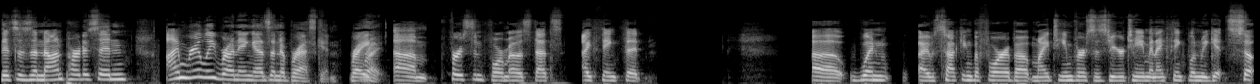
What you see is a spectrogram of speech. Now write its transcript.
this is a nonpartisan. I'm really running as a Nebraskan, right? right. Um, first and foremost, that's I think that uh, when I was talking before about my team versus your team, and I think when we get so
